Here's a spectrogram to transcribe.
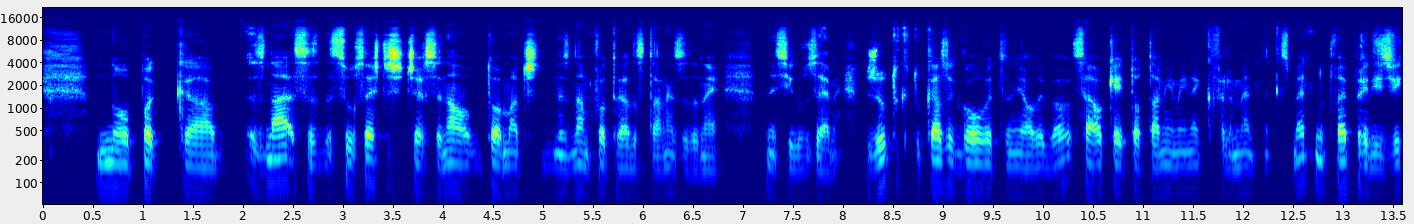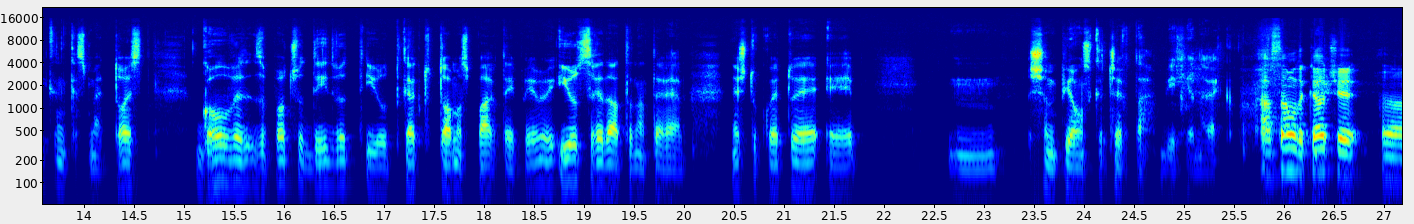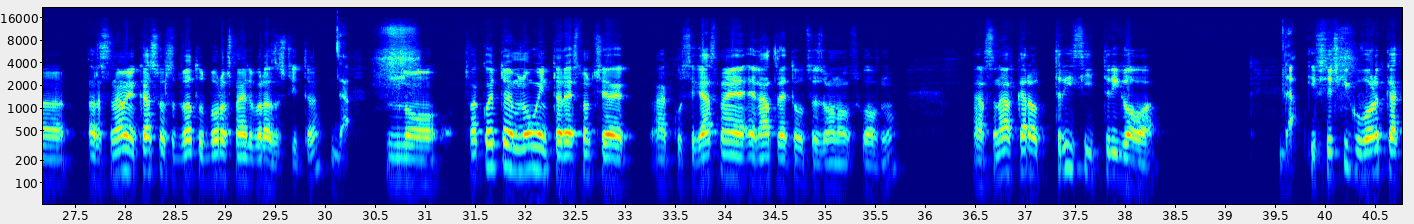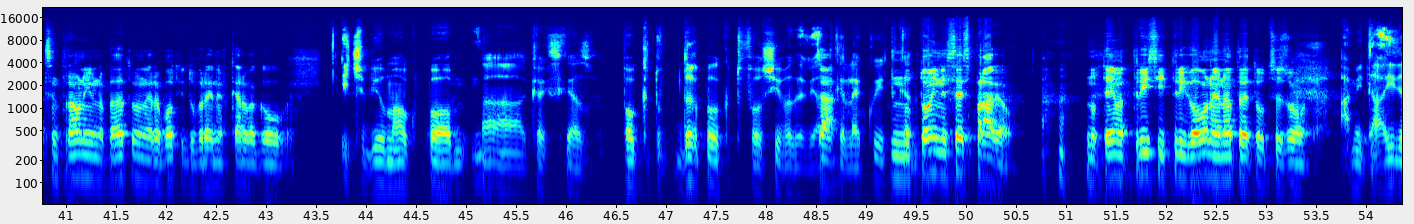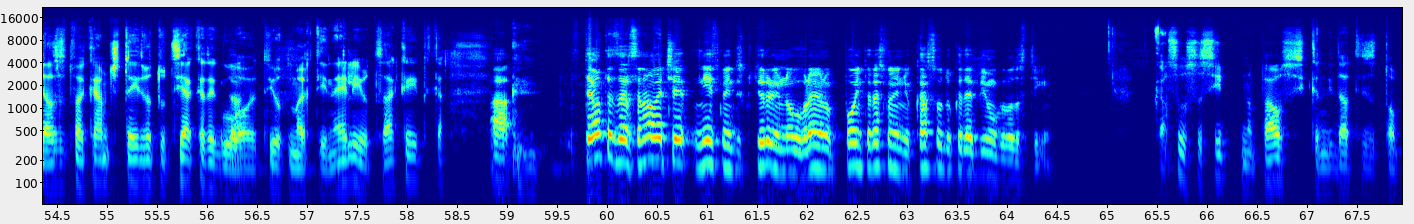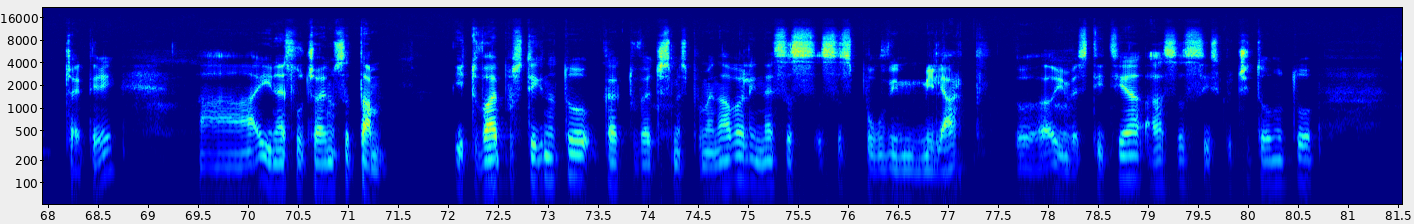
но пък а, зна, се, се усещаше, че Арсенал този матч не знам какво трябва да стане, за да не, не си го вземе. Жуто, като казах головете на Йодегор, сега окей, то там има и някакъв елемент на късмет, но това е предизвикан късмет. Тоест, голове започват да идват и от, както Томас Парта и пример, и от средата на терена. Нещо, което е, е м- шампионска черта, бих я нарекал. Аз само да кажа, че Арсенал и Касъл са двата отбора с най-добра защита. Да. Но това, което е много интересно, че ако сега сме една трета от сезона условно, Арсенал е вкарал 33 гола. Да. И всички говорят как централният им нападател не работи добре, не вкарва голове. И че бил малко по, а, как се казва, по-като дърпал като фалшива девятка Да. леко и така. Но той не се справил. Но те имат 33 гола на една трета от сезона. Ами да, и аз затова казвам, че те идват от всякъде головете. И от Мартинели, и от Сака и така. А, темата за Арсенал вече ние сме дискутирали много време, но по-интересно е Нюкасъл докъде би могъл да стигне. Касъл са си, направо са си кандидати за топ 4 а, и не случайно са там. И това е постигнато, както вече сме споменавали, не с, с половин милиард а, инвестиция, а с изключителното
